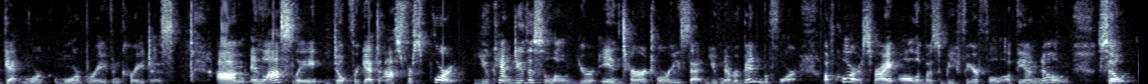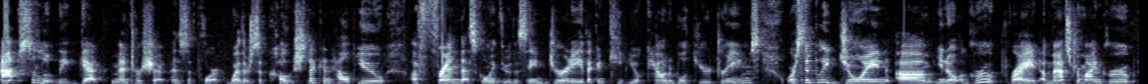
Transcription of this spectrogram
get more, more brave and courageous. Um, and lastly, don't forget to ask for support. You can't do this alone. You're in territories that you've never been before. Of course, right? All of us will be fearful of the unknown. So absolutely get mentorship and support, whether it's a coach that can help you, a friend that's going through the same journey that can keep you accountable to your dreams, or simply join um, you know, a group, right? A mastermind group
